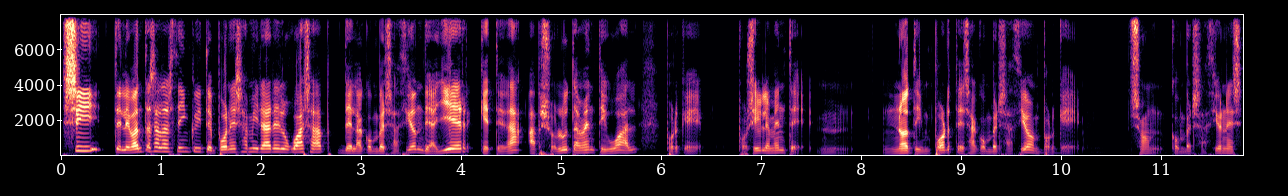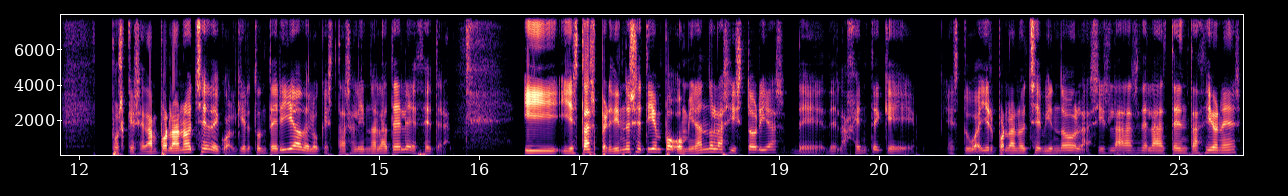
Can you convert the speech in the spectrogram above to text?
Si te levantas a las 5 y te pones a mirar el WhatsApp de la conversación de ayer, que te da absolutamente igual, porque posiblemente mm, no te importe esa conversación, porque son conversaciones pues que se dan por la noche de cualquier tontería o de lo que está saliendo en la tele, etcétera. Y, estás perdiendo ese tiempo o mirando las historias de, la gente que estuvo ayer por la noche viendo las Islas de las Tentaciones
